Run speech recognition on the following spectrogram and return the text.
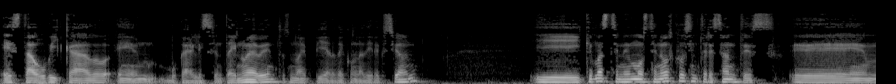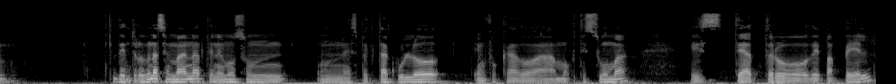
Está ubicado en Bucareli 69, entonces no hay pierde con la dirección ¿Y qué más tenemos? Tenemos cosas interesantes. Eh, dentro de una semana tenemos un, un espectáculo enfocado a Moctezuma. Es teatro de papel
